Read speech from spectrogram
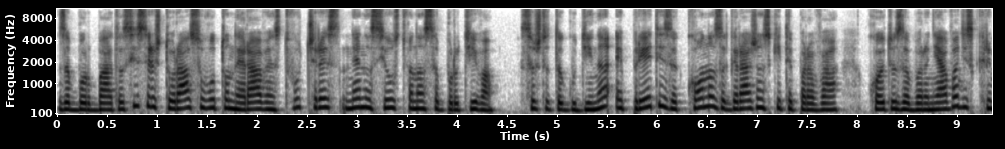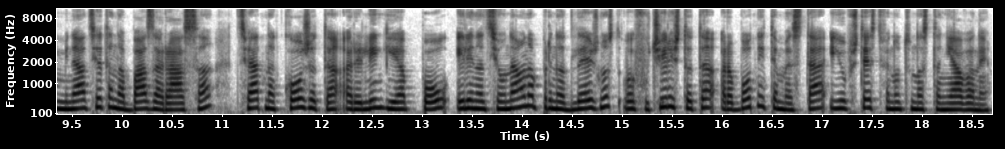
за борбата си срещу расовото неравенство чрез ненасилствена съпротива. Същата година е прият и закона за гражданските права, който забранява дискриминацията на база раса, цвят на кожата, религия, пол или национална принадлежност в училищата, работните места и общественото настаняване.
